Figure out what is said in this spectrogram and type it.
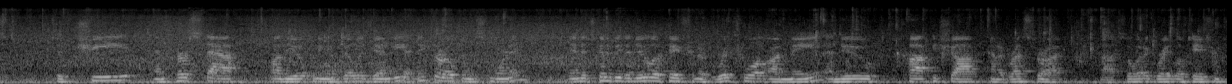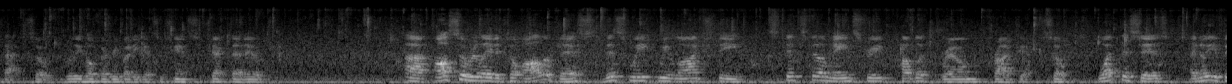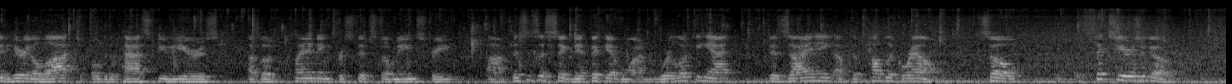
to Chi and her staff on the opening of Village Envy. I think they're open this morning. And it's going to be the new location of Ritual on Main, a new coffee shop, kind of restaurant. Uh, so what a great location for that. So really hope everybody gets a chance to check that out. Uh, also related to all of this, this week we launched the Stittsville Main Street Public Realm Project. So what this is, I know you've been hearing a lot over the past few years about planning for Stittsville Main Street. Uh, this is a significant one. We're looking at designing of the public realm. So six years ago,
